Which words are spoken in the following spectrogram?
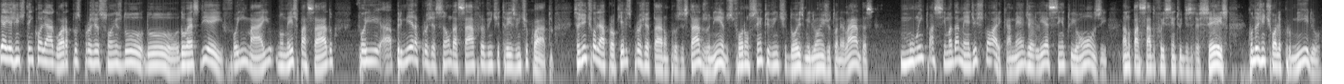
E aí a gente tem que olhar agora para as projeções do, do, do SDA. Foi em maio, no mês passado, foi a primeira projeção da safra 23-24. Se a gente olhar para o que eles projetaram para os Estados Unidos, foram 122 milhões de toneladas, muito acima da média histórica. A média ali é 111, ano passado foi 116. Quando a gente olha para o milho,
